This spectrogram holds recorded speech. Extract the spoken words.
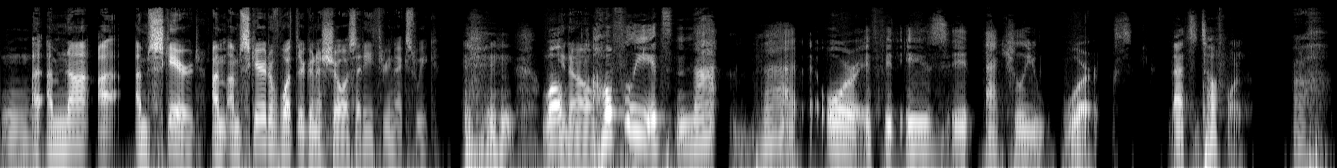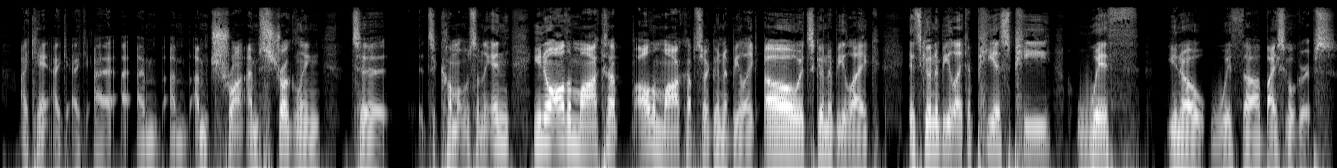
Hmm. I, I'm not. I, I'm scared. I'm I'm scared of what they're going to show us at E3 next week. well, you know? hopefully it's not that, or if it is, it actually works. That's a tough one. Ugh, I can't. I, I, I, I'm I'm I'm trying. I'm struggling to to come up with something. And you know, all the mock up, all the mock-ups are going to be like, oh, it's going to be like it's going to be like a PSP with you know with uh, bicycle grips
